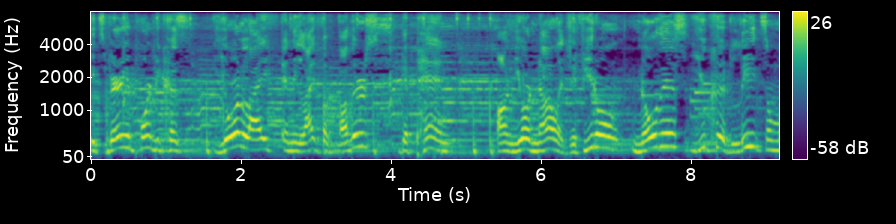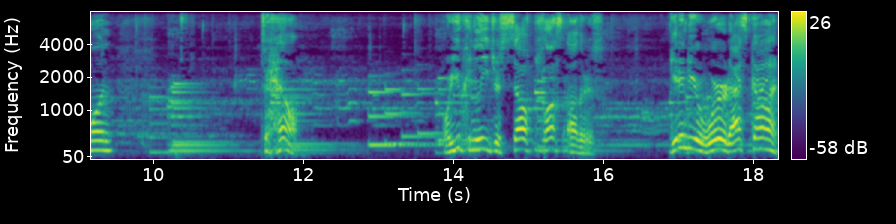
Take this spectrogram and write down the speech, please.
It's very important because your life and the life of others depend on your knowledge. If you don't know this, you could lead someone to hell. Or you can lead yourself plus others. Get into your word, ask God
